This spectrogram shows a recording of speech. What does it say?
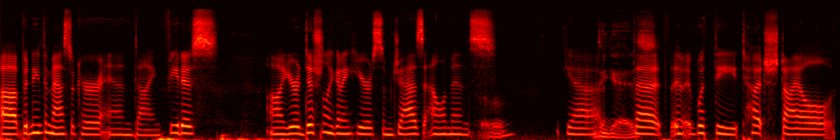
uh, Beneath the Massacre and Dying Fetus. Uh, you're additionally gonna hear some jazz elements. ooh, Yeah, that uh, with the touch style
